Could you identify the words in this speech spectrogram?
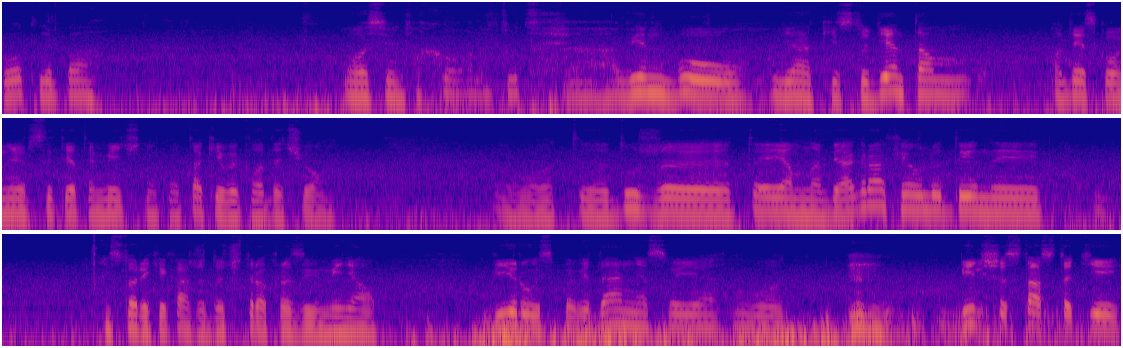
Готліба. Ось він похований тут. Він був як і студентом Одеського університету Мічнику, так і викладачом. От. е, Дуже таємна біографія у людини. Історики кажуть, до чотирьох разів міняв віру і сповідання своє. От. Більше ста статей,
